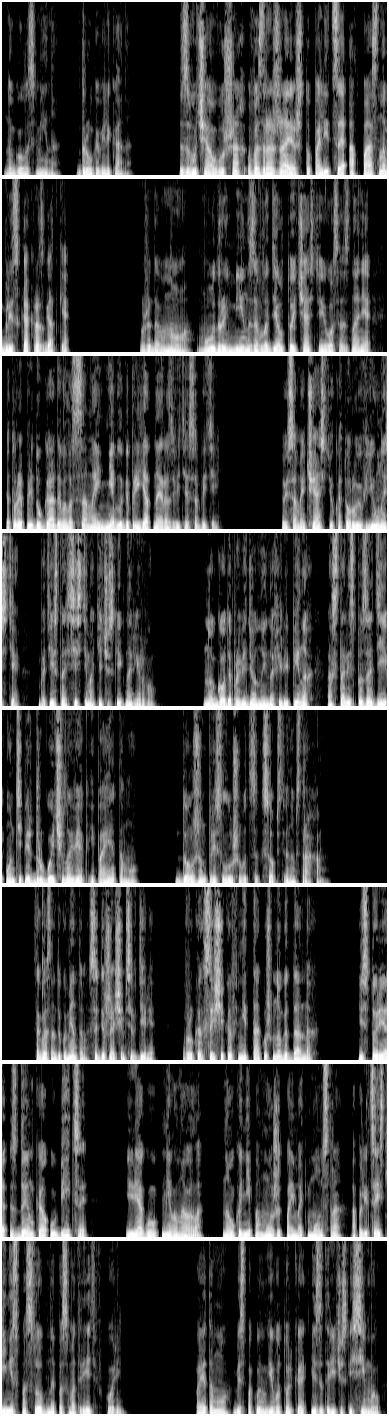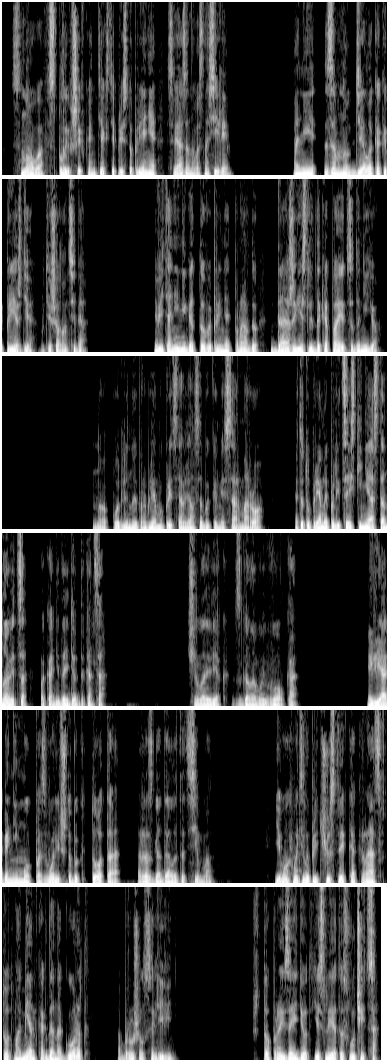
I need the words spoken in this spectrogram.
Но голос Мина, друга великана, звучал в ушах, возражая, что полиция опасно близка к разгадке. Уже давно мудрый Мин завладел той частью его сознания, которая предугадывала самое неблагоприятное развитие событий. Той самой частью, которую в юности Батиста систематически игнорировал. Но годы, проведенные на Филиппинах, остались позади, он теперь другой человек, и поэтому должен прислушиваться к собственным страхам. Согласно документам, содержащимся в деле, в руках сыщиков не так уж много данных. История с ДНК убийцы Ирягу не волновала. Наука не поможет поймать монстра, а полицейские не способны посмотреть в корень. Поэтому беспокоил его только эзотерический символ, снова всплывший в контексте преступления, связанного с насилием. Они замнут дело, как и прежде, утешал он себя. Ведь они не готовы принять правду, даже если докопаются до нее. Но подлинную проблему представлял собой комиссар Моро. Этот упрямый полицейский не остановится, пока не дойдет до конца. Человек с головой волка. Ряга не мог позволить, чтобы кто-то разгадал этот символ. Его охватило предчувствие как раз в тот момент, когда на город обрушился ливень. Что произойдет, если это случится?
